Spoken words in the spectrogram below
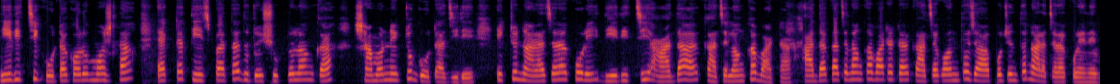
দিয়ে দিচ্ছি গোটা গরম মশলা, একটা তেজপাতা, দুটো শুকনো লঙ্কা, সামান্য একটু গোটা জিরে। একটু নাড়াচাড়া করেই দিয়ে দিচ্ছি আদা আর কাঁচা লঙ্কা বাটা। আদা, কাঁচা লঙ্কা বাটাটার কাঁচা গন্ধ যাওয়া পর্যন্ত নাড়াচাড়া করে নেব।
